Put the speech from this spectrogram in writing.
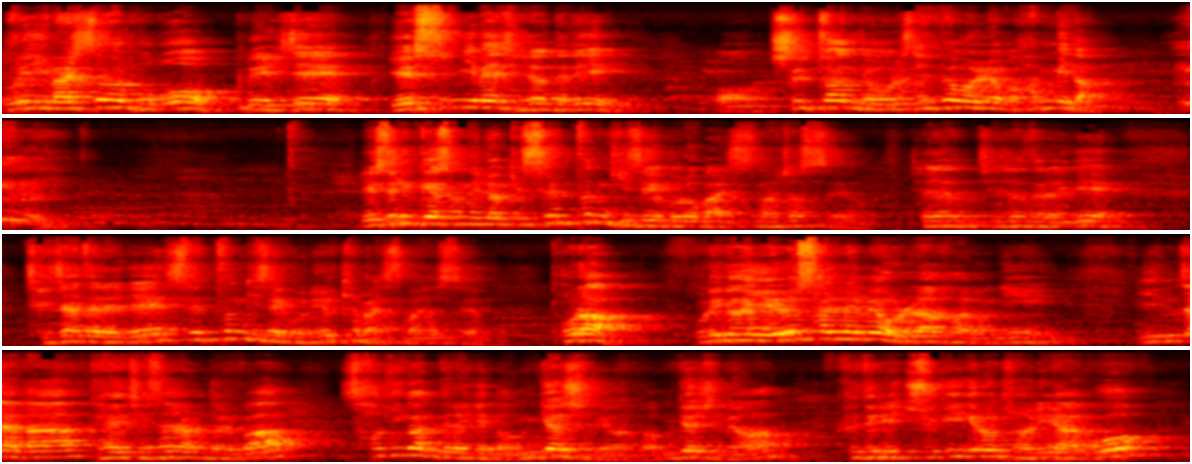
우리 이 말씀을 보고 네, 이제 예수님의 제자들이 어, 질투한 경우를 살펴보려고 합니다. 예수님께서는 이렇게 슬픈 기색으로 말씀하셨어요. 제자, 제자들에게 제자들에게 슬픈 기색으로 이렇게 말씀하셨어요. 보라, 우리가 예루살렘에 올라가노니 인자가 대제사장들과 서기관들에게 넘겨지며 넘겨지며 그들이 죽이기로 결의하고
